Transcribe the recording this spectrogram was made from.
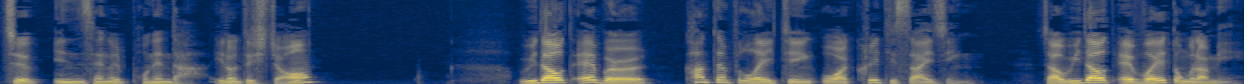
즉 인생을 보낸다. 이런 뜻이죠. without ever contemplating or criticizing. 자, without ever의 동그라미.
